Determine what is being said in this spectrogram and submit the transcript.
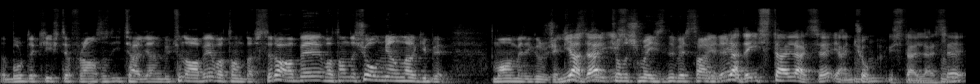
e, buradaki işte Fransız, İtalyan bütün AB vatandaşları AB vatandaşı olmayanlar gibi muamele görecek. Ya da çalışma izni vesaire. Ya da isterlerse yani çok isterlerse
